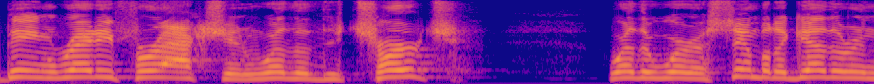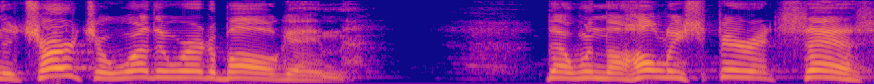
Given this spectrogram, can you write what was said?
being ready for action, whether the church, whether we're assembled together in the church or whether we're at a ball game. That when the Holy Spirit says,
